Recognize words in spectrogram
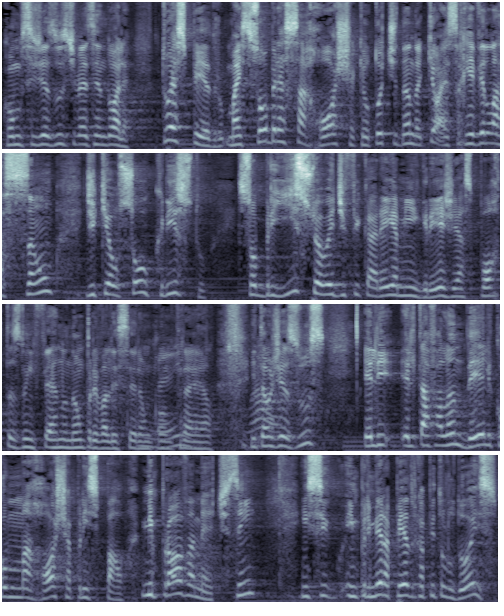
Como se Jesus estivesse dizendo: Olha, tu és Pedro, mas sobre essa rocha que eu estou te dando aqui, ó, essa revelação de que eu sou o Cristo, sobre isso eu edificarei a minha igreja e as portas do inferno não prevalecerão Amém. contra ela. Uau. Então Jesus, ele está falando dele como uma rocha principal. Me prova, Matt, sim? Em, em 1 Pedro capítulo 2,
